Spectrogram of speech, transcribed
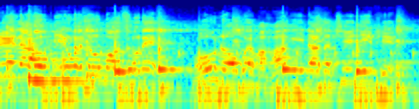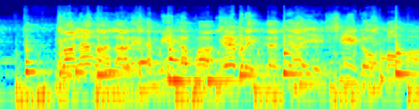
တေသကုံမြေဝဲသုံးပေါ်ဆိုတဲ့ဘုံတော်ဘွဲမဟာဂီတသချင်းကြီးဖြစ်ကြွာလန်းကလာတဲ့အမိအဖအဲပရိသတ်များရဲ့ရှေ့တော်မောက်မှာ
